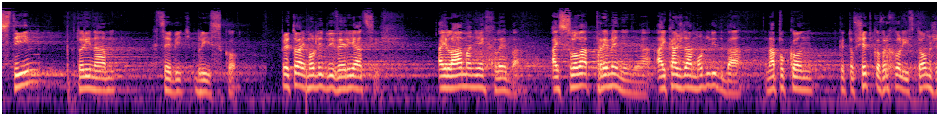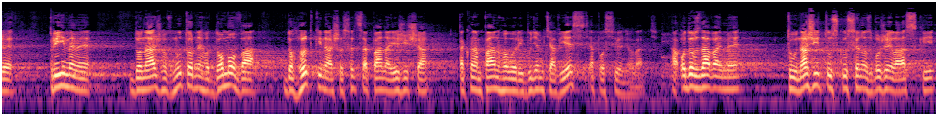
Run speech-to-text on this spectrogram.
s tým, ktorý nám chce byť blízko. Preto aj modlitby veriacich, aj lámanie chleba, aj slova premenenia, aj každá modlitba, napokon, keď to všetko vrcholí v tom, že príjmeme do nášho vnútorného domova, do hĺbky nášho srdca pána Ježiša, tak nám pán hovorí, budem ťa viesť a posilňovať. A odovzdávajme tú nažitú skúsenosť Božej lásky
